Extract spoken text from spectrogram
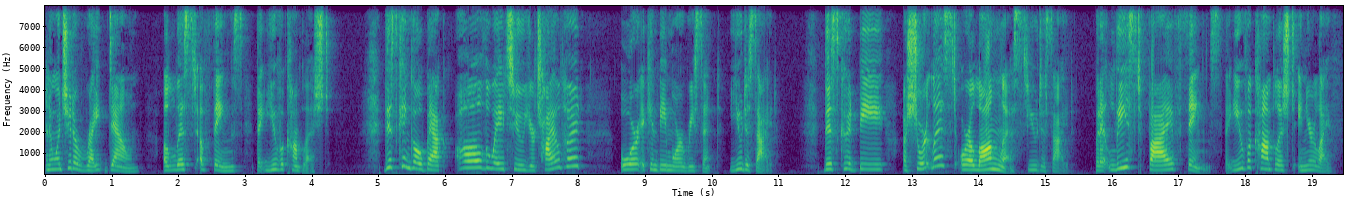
And I want you to write down a list of things that you've accomplished. This can go back all the way to your childhood or it can be more recent. You decide. This could be a short list or a long list. You decide. But at least five things that you've accomplished in your life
